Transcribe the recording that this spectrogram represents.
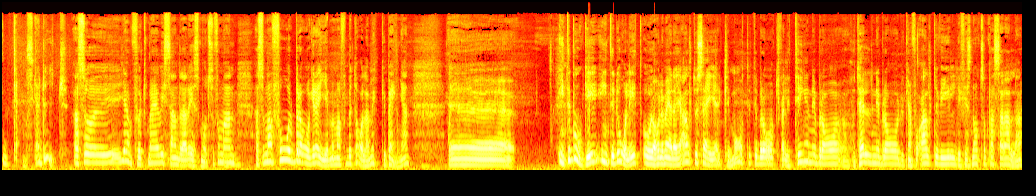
ganska dyrt. Alltså eh, jämfört med vissa andra resmål så får man mm. Alltså man får bra grejer men man får betala mycket pengar. Eh, inte boogie, inte dåligt och jag håller med dig i allt du säger. Klimatet är bra, kvaliteten är bra, hotellen är bra, du kan få allt du vill, det finns något som passar alla.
